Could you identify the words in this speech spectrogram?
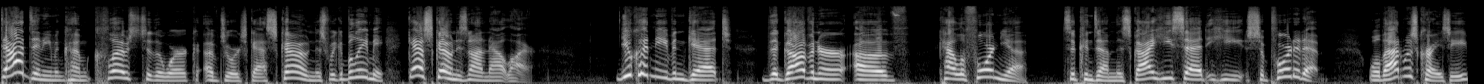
that didn't even come close to the work of George Gascon this week. And believe me, Gascon is not an outlier. You couldn't even get the governor of California to condemn this guy. He said he supported him. Well, that was crazy.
